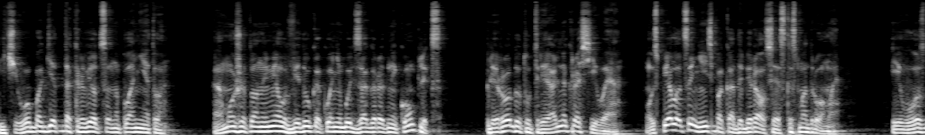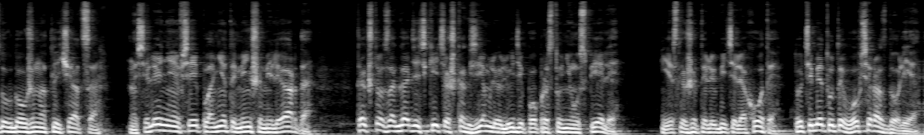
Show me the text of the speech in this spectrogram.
И чего багет так рвется на планету? А может, он имел в виду какой-нибудь загородный комплекс? Природа тут реально красивая. Успел оценить, пока добирался с космодрома. И воздух должен отличаться. Население всей планеты меньше миллиарда. Так что загадить Китеж как Землю люди попросту не успели – если же ты любитель охоты, то тебе тут и вовсе раздолье.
